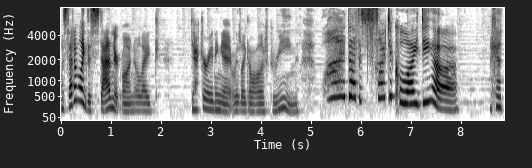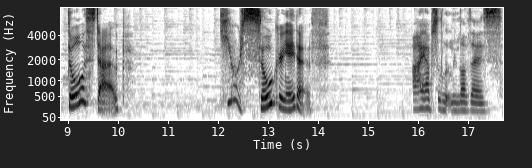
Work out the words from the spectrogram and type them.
Instead of like the standard one or like decorating it with like a lot of green. What? That is such a cool idea. Like a doorstep. You are so creative. I absolutely love this.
